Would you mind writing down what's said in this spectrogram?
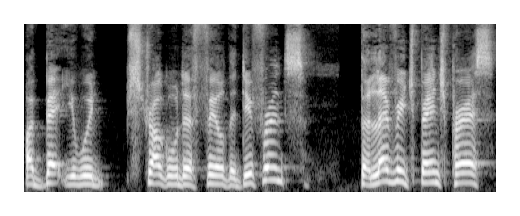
I bet you would struggle to feel the difference. The leverage bench press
